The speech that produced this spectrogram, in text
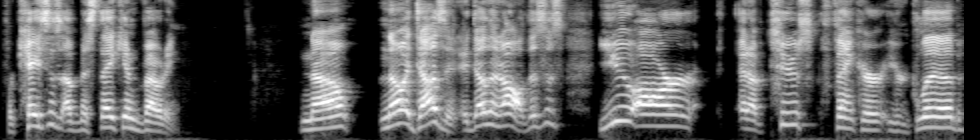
for cases of mistaken voting. No, no, it doesn't. It doesn't at all. This is, you are an obtuse thinker. You're glib.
